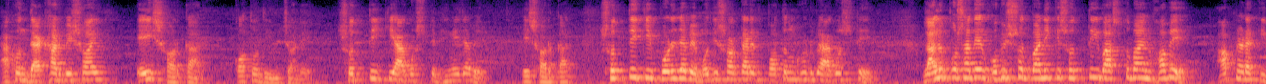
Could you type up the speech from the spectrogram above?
এখন দেখার বিষয়, এই সরকার কতদিন চলে? সত্যি কি আগস্টে ভেঙে যাবে এই সরকার? সত্যি কি পড়ে যাবে মোদী সরকারের পতন ঘটবে আগস্টে? লালু প্রসাদের ভবিষ্যৎবাণী কি সত্যিই বাস্তবায়ন হবে? আপনারা কি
